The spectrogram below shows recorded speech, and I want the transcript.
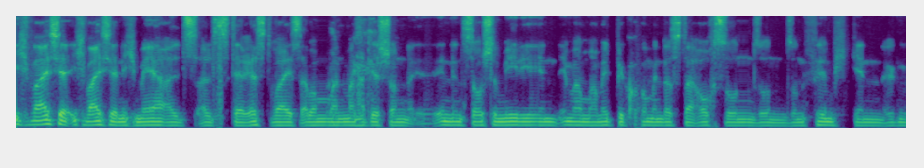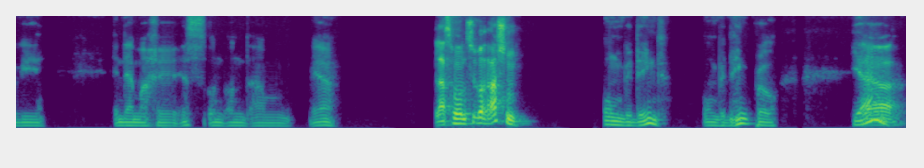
Ich weiß ja, ich weiß ja nicht mehr als, als der Rest weiß, aber man, man hat ja schon in den Social Medien immer mal mitbekommen, dass da auch so ein, so ein, so ein Filmchen irgendwie in der Mache ist. Und, und ähm, ja, lassen wir uns überraschen. unbedingt. Unbedingt, Bro. Ja, Ja,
